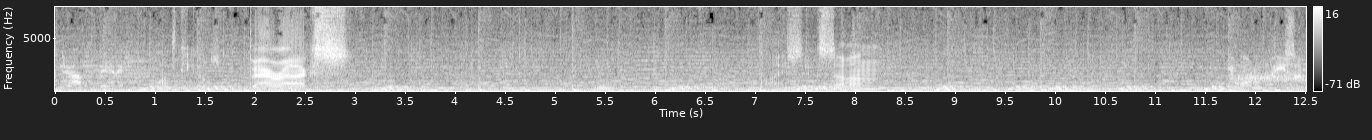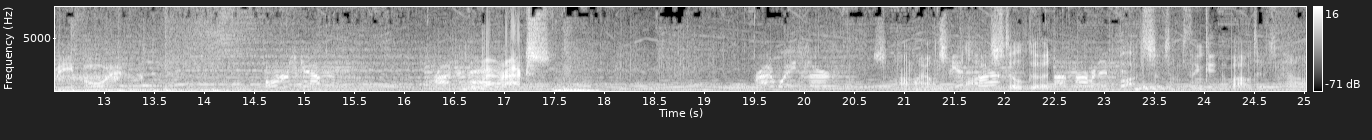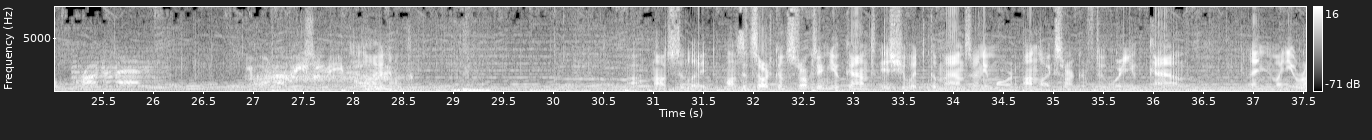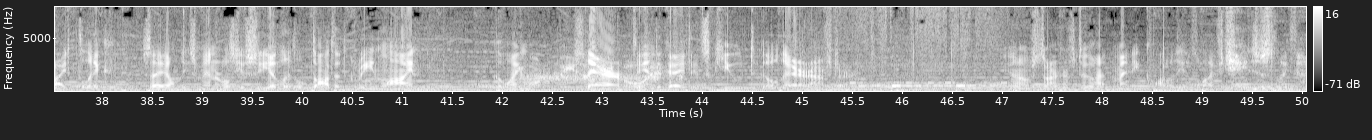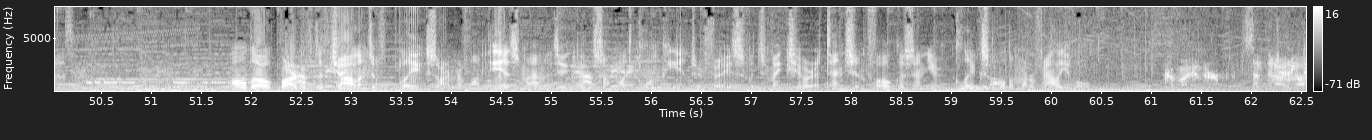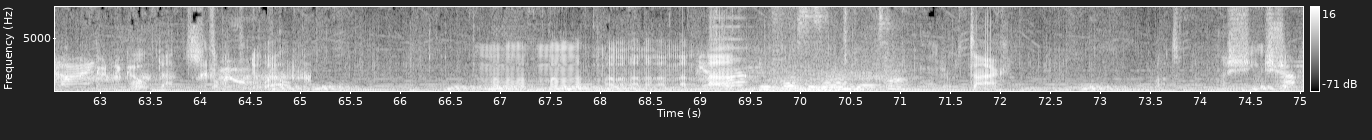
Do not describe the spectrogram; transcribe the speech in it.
Job finished. Hotkey those barracks. Five, six, seven. You want a piece of me, boy? Orders, Captain? Roger that. barracks. Right away, sir. Somehow my own Yes, supply is still good. But since I'm thinking about it now, Roger that. You want piece of me, not? Ah, now it's too late. Once it starts constructing, you can't issue it commands anymore, unlike StarCraft 2, where you can. And then when you right click, say on these minerals, you see a little dotted green line going there to indicate it's queued to go there after. You know, StarCraft 2 had many quality of life changes like that. Although part of the challenge of playing StarCraft 1 is managing the somewhat clunky interface, which makes your attention focus and your clicks all the more valuable. Commander. Something on your mind? Good to Oh, go. that's Let's going move. pretty well. Your forces are under attack. Under attack. But machine shop,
